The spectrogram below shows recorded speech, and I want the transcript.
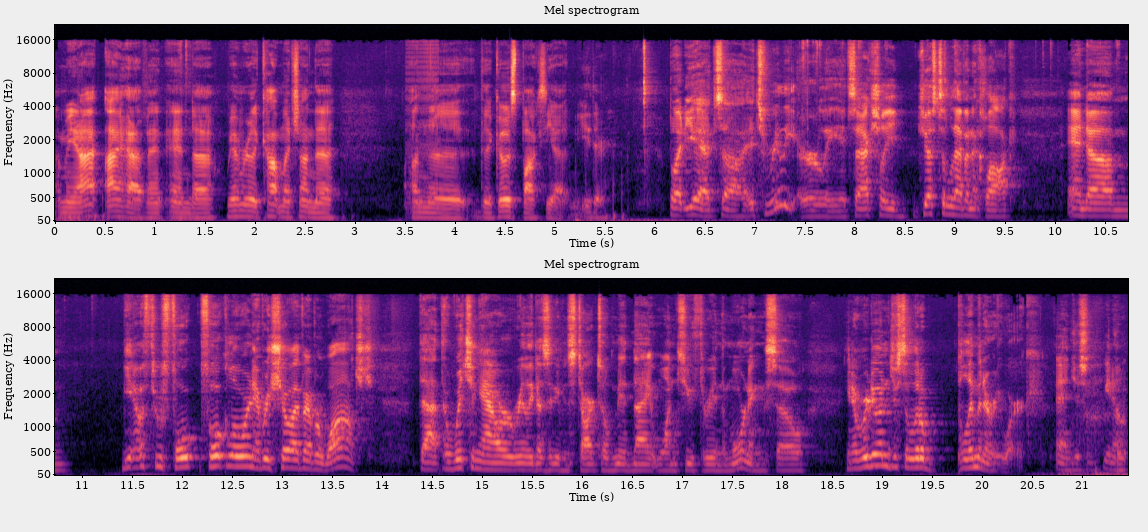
I mean, I, I haven't, and uh, we haven't really caught much on the, on the the ghost box yet either. But yeah, it's uh, it's really early. It's actually just 11 o'clock, and um, you know, through folk- folklore and every show I've ever watched, that the witching hour really doesn't even start till midnight, one, two, three in the morning. So, you know, we're doing just a little preliminary work and just you know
